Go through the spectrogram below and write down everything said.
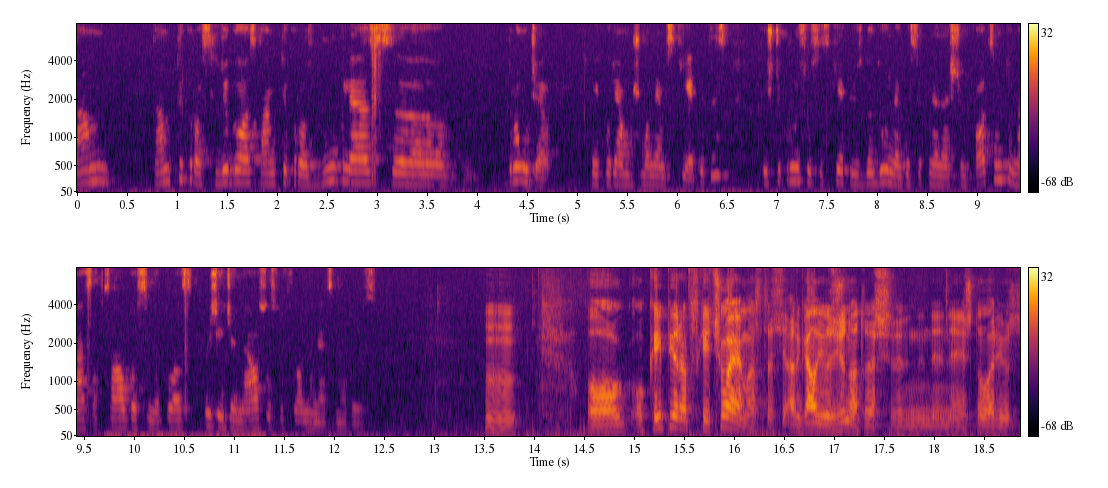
Tam, tam tikros lygos, tam tikros būklės draudžia kai kuriems žmonėms skiepytis, iš tikrųjų susiskiepijus daugiau negu 70 procentų mes apsaugosime tuos pažeidžiamiausius visuomenės narius. Mhm. O, o kaip yra apskaičiuojamas tas, ar gal jūs žinot, aš ne, nežinau, ar jūs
